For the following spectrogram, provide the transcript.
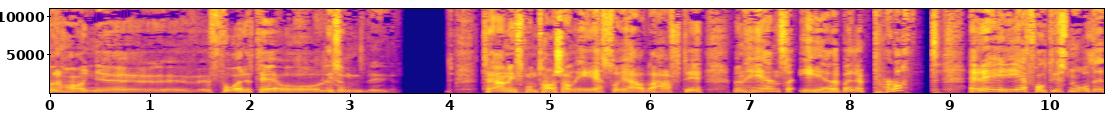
når han øh, får det til å liksom Treningsmontasjene er så jævla heftig, men her så er det bare platt. Dette er faktisk noe av det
